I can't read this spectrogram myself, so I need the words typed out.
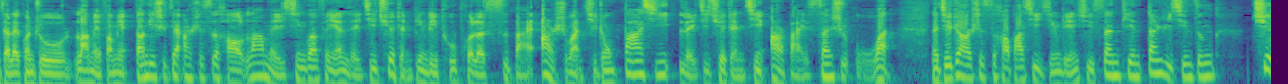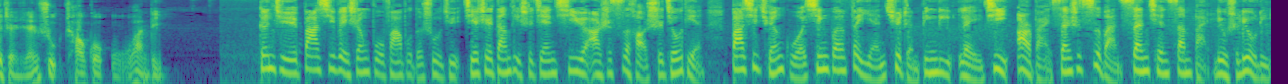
再来关注拉美方面，当地时间二十四号，拉美新冠肺炎累计确诊病例突破了四百二十万，其中巴西累计确诊近二百三十五万。那截至二十四号，巴西已经连续三天单日新增确诊人数超过五万例。根据巴西卫生部发布的数据，截至当地时间七月二十四号十九点，巴西全国新冠肺炎确诊病例累计二百三十四万三千三百六十六例，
